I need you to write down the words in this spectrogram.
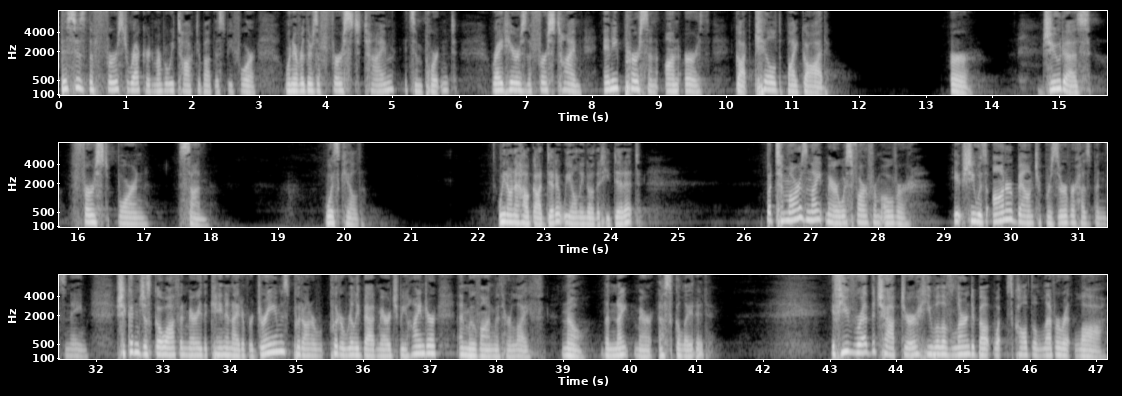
This is the first record. Remember we talked about this before. Whenever there's a first time, it's important. Right here is the first time any person on earth got killed by God. Ur. Judah's firstborn son was killed. We don't know how God did it. We only know that he did it. But Tamar's nightmare was far from over. It, she was honor bound to preserve her husband's name. She couldn't just go off and marry the Canaanite of her dreams, put on a, put a really bad marriage behind her, and move on with her life. No, the nightmare escalated. If you've read the chapter, you will have learned about what's called the Levirate Law.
